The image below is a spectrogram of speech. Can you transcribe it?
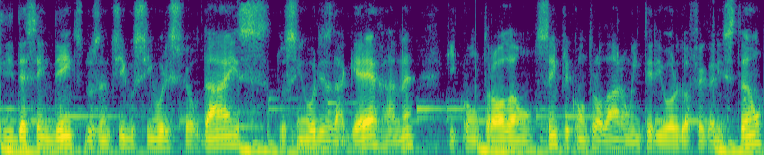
de descendentes dos antigos senhores feudais, dos senhores da guerra, né, que controlam, sempre controlaram o interior do Afeganistão,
